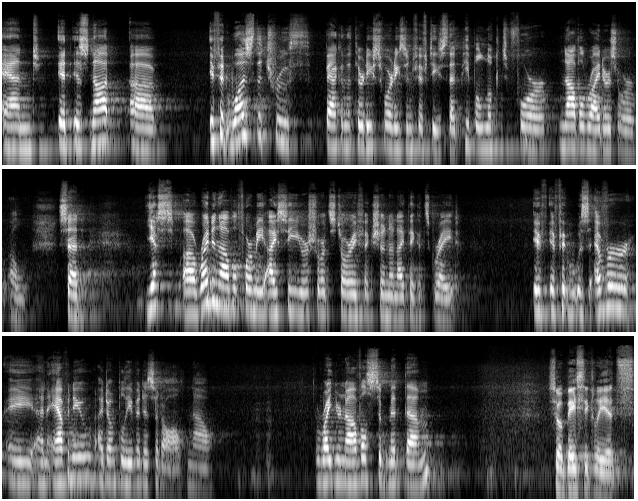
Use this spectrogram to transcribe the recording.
And it is not, uh, if it was the truth back in the 30s, 40s, and 50s that people looked for novel writers or uh, said, yes, uh, write a novel for me, I see your short story fiction and I think it's great. If, if it was ever a, an avenue, I don't believe it is at all now. Write your novels, submit them. So basically, it's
